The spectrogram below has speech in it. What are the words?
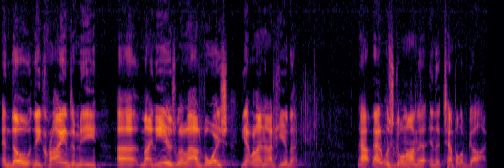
And though they cry unto me, uh, mine ears with a loud voice, yet will I not hear them. Now, that was going on in the temple of God.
